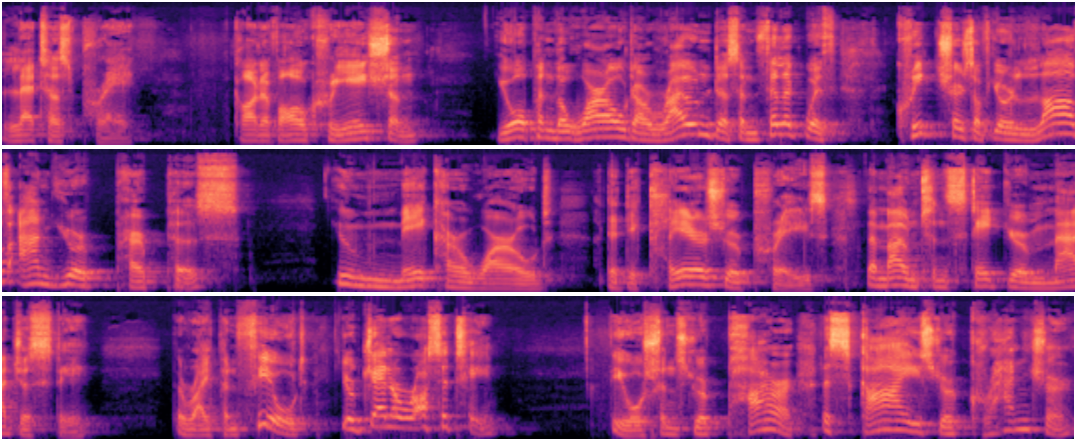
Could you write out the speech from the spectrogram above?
Let us pray. God of all creation, you open the world around us and fill it with creatures of your love and your purpose. You make our world and it declares your praise. The mountains state your majesty, the ripened field, your generosity, the oceans, your power, the skies, your grandeur.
